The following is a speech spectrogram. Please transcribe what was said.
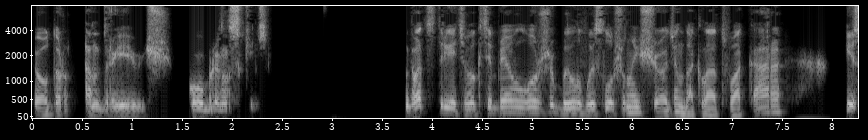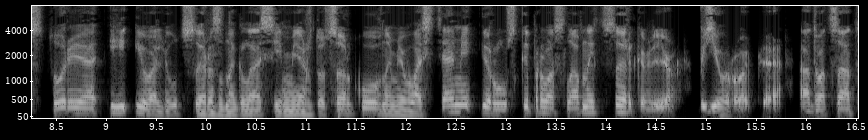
Петр Андреевич Кобринский. 23 октября в Ложе был выслушан еще один доклад Вакара «История и эволюция разногласий между церковными властями и Русской Православной Церковью в Европе», а 20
